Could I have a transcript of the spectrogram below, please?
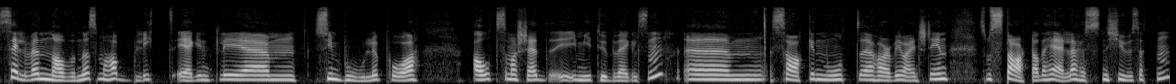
selve navnet som har blitt egentlig um, symbolet på alt som har skjedd i metoo-bevegelsen. Um, saken mot uh, Harvey Weinstein, som starta det hele høsten 2017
